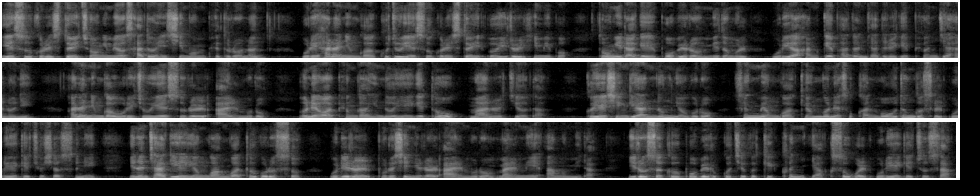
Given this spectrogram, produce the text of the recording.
예수 그리스도의 종이며 사도인 시몬 베드로는 우리 하나님과 구주 예수 그리스도의 의를 힘입어 동일하게 보배로운 믿음을 우리와 함께 받은 자들에게 편지하노니 하나님과 우리 주 예수를 알므로 은혜와 평강이 너희에게 더욱 많을지어다. 그의 신기한 능력으로 생명과 경건에 속한 모든 것을 우리에게 주셨으니 이는 자기의 영광과 덕으로서 우리를 부르신 이를 알므로 말미암음이라. 이로써 그 보배롭고 지극히 큰 약속을 우리에게 주사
